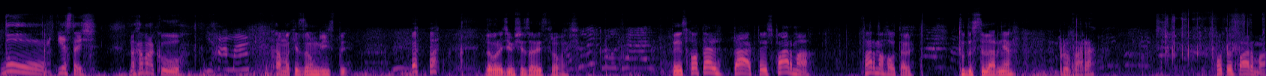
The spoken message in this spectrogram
Bum! Jesteś na hamaku. i hamak. Hamak jest zarąbisty. Dobra, idziemy się zarejestrować. To jest hotel? Tak, to jest farma. Farma hotel. Tu destylarnia browara. Hotel farma.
